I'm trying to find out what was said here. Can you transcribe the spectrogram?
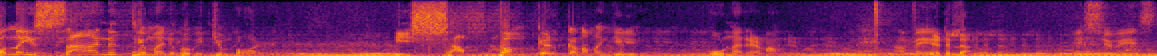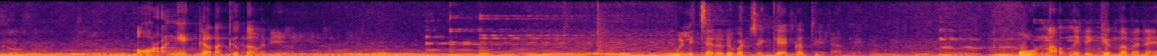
ഒന്ന് ഈ സാന്നിധ്യം അനുഭവിക്കുമ്പോൾ ഈ ശബ്ദം കേൾക്കണമെങ്കിൽ ഉണരണം. കേട്ടില്ല? ഉറങ്ങിക്കിടക്കുന്നവനെ വിളിച്ചാൽ ഒരു പക്ഷെ കേൾക്കത്തില്ല. ഉണർന്നിരിക്കുന്നവനെ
